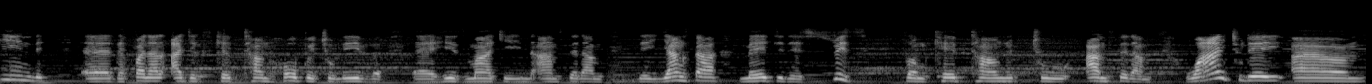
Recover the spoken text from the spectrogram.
in the, uh, the final Ajax Cape Town hope to leave uh, his mark in Amsterdam. The youngster made the switch from Cape Town to Amsterdam. Why today um,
